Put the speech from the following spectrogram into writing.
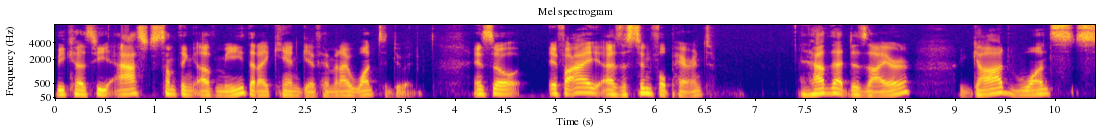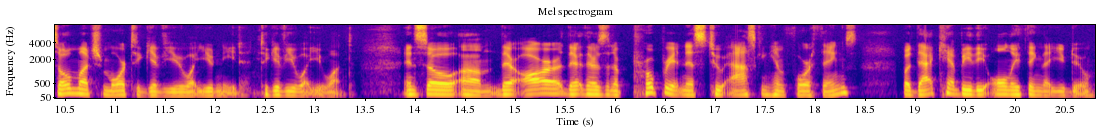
because he asks something of me that I can give him, and I want to do it. And so if I, as a sinful parent, have that desire, God wants so much more to give you what you need, to give you what you want. And so um, there are there, there's an appropriateness to asking Him for things, but that can't be the only thing that you do.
